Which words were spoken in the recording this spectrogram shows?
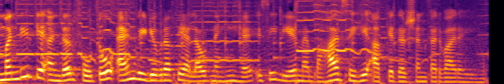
मंदिर के अंदर फ़ोटो एंड वीडियोग्राफी अलाउड नहीं है, इसीलिए मैं बाहर से ही आपके दर्शन करवा रही हूँ।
